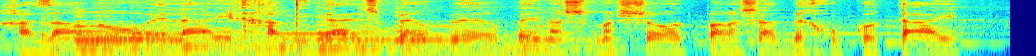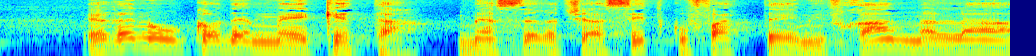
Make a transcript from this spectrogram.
חזרנו אלייך, אביגיל שפרבר, בין השמשות, פרשת בחוקותיי. הראינו קודם אה, קטע מהסרט שעשית, תקופת אה, מבחן, על, ה,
